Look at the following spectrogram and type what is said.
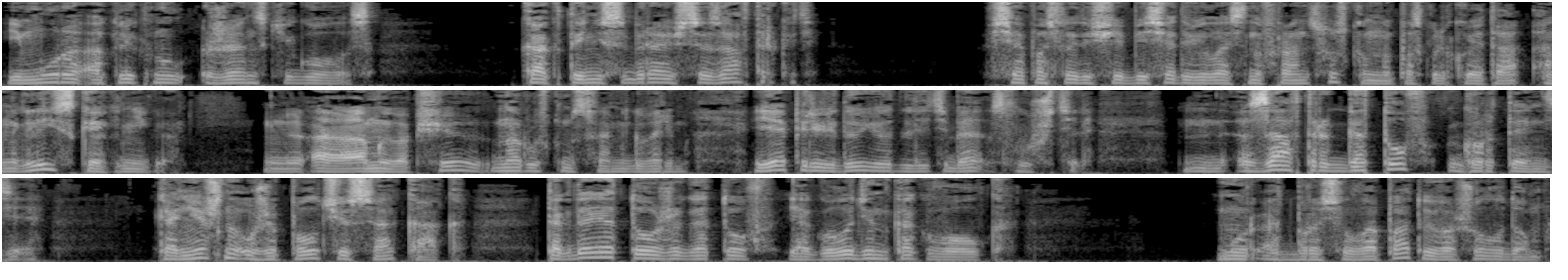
и Мура окликнул женский голос. «Как, ты не собираешься завтракать?» Вся последующая беседа велась на французском, но поскольку это английская книга, а, а мы вообще на русском с вами говорим. Я переведу ее для тебя, слушатель. Завтрак готов, Гортензия? Конечно, уже полчаса как. Тогда я тоже готов. Я голоден, как волк. Мур отбросил лопату и вошел в дом.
